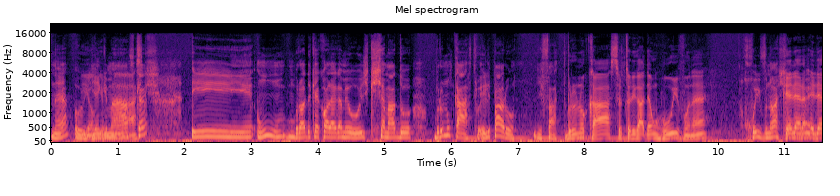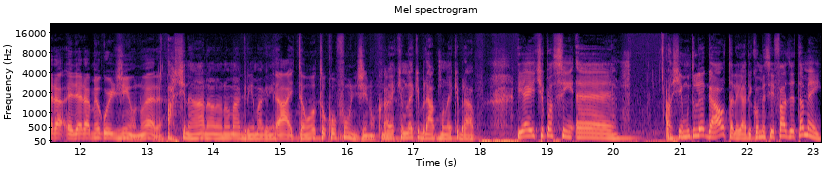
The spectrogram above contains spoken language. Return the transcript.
né? O Young Young, Masca. Mask. E um, um brother que é colega meu hoje, que é chamado Bruno Castro. Ele parou, de fato. Bruno Castro, tô ligado, é um ruivo, né? Ruivo, não acho Que ele era, ruivo. ele era, ele era meio gordinho, não era? Acho que não, não, não, não, magrinho, magrinho. Ah, então eu tô confundindo, cara. Moleque, moleque brabo, moleque brabo. E aí, tipo assim, é. Achei muito legal, tá ligado? E comecei a fazer também.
